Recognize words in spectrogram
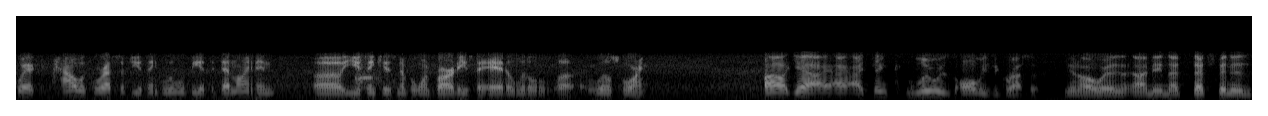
quick, how aggressive do you think Lou will be at the deadline, and uh, you think his number one priority is to add a little uh, little scoring? Uh, yeah, I, I, I think Lou is always aggressive. You know, uh, I mean that that's been his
